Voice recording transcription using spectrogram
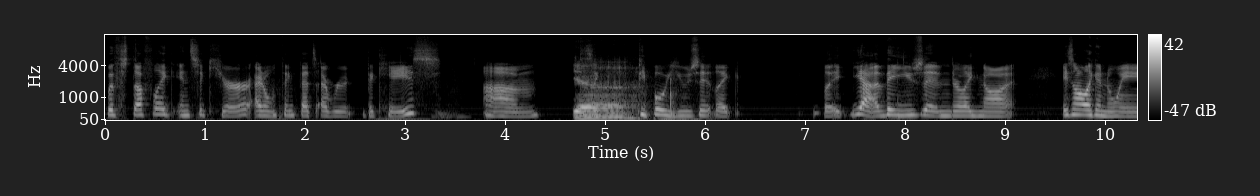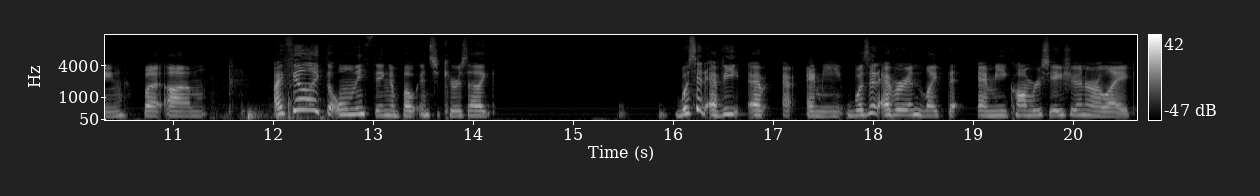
with stuff like insecure, I don't think that's ever the case. Um, It's like Yeah, people use it like like yeah they use it and they're like not it's not like annoying but um i feel like the only thing about insecure is that like was it Evie, e- emmy? Was it ever in like the emmy conversation or like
